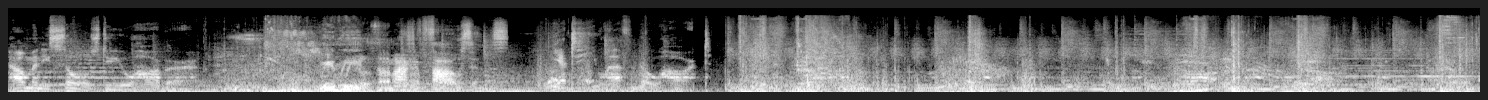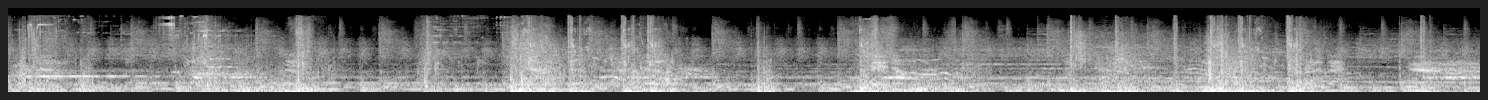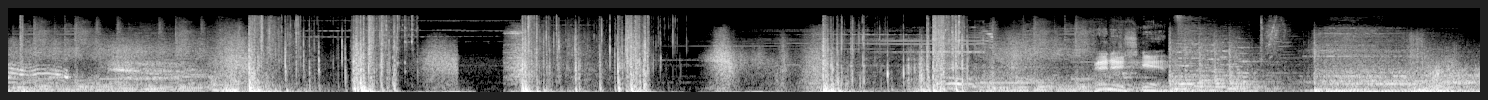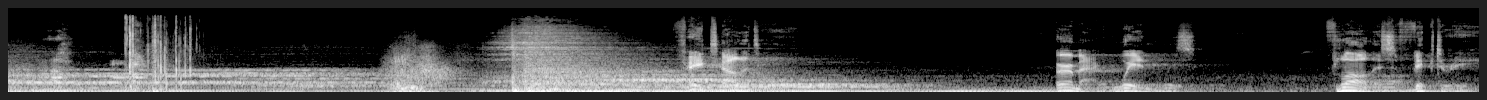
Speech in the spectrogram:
How many souls do you harbor? We wield them out of thousands. Yet you have no heart. Finish him. Fatality. Ermac wins. Flawless victory.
